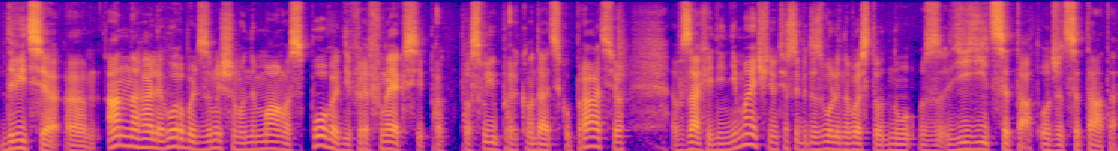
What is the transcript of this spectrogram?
Дивіться, е, Анна Галя Горбач залишила немало спогадів, рефлексій про, про свою перекладацьку працю в Західній Німеччині. От я собі дозволю навести одну з її цитат. Отже, цитата.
